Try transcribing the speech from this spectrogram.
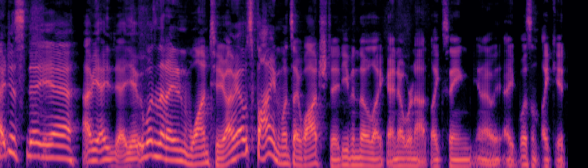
I just uh, yeah. I mean, I, I, it wasn't that I didn't want to. I mean, I was fine once I watched it, even though like I know we're not like saying you know I wasn't like it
